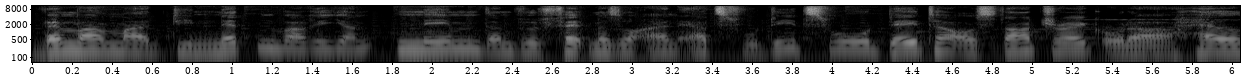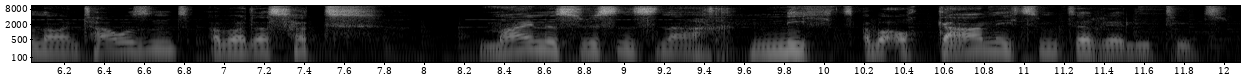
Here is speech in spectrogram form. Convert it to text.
wenn wir mal die netten Varianten nehmen, dann fällt mir so ein R2D2, Data aus Star Trek oder Hell 9000, aber das hat meines Wissens nach nichts, aber auch gar nichts mit der Realität zu tun.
